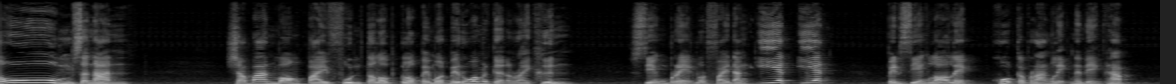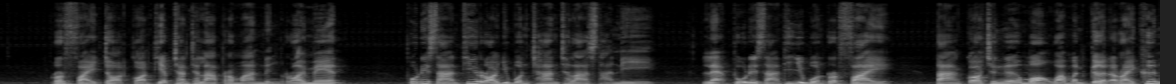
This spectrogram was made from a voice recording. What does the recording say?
ตุ้มสนัน่น ชาวบ้านมองไปฝุ่นตลบกลบไปหมดไม่รู้ว่ามันเกิดอะไรขึ้น เสียงเบรกรถไฟดังเอียดเอียด เป็นเสียงล้อเหล็กคูดกับรางเหล็กนั่นเองครับ รถไฟจอดก่อนเทียบชันชลาประมาณ 100 เมตร ผู้โดยสารที่รออยู่บนชานชลาสถานี และผู้โดยสารที่อยู่บนรถไฟ ต่างก็ชะเง้อมองว่ามันเกิดอะไรขึ้น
